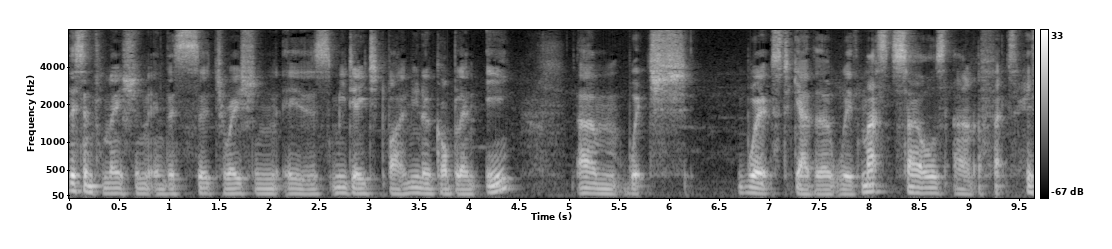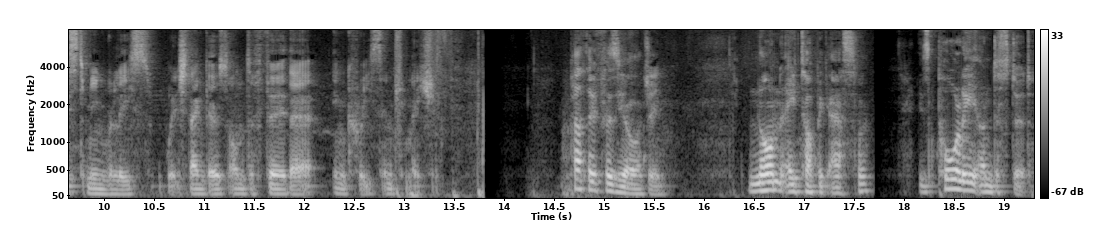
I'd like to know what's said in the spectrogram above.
this inflammation in this situation is mediated by immunoglobulin E, um, which works together with mast cells and affects histamine release, which then goes on to further increase inflammation. Pathophysiology. Non atopic asthma is poorly understood.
